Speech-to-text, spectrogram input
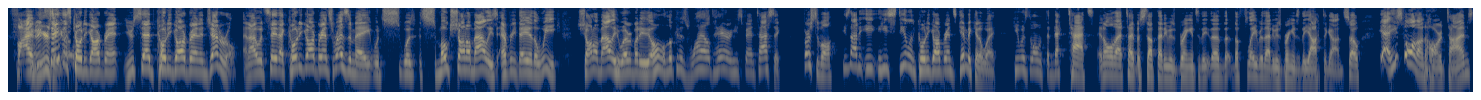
five you years say ago. this Cody Garbrandt. You said Cody Garbrandt in general, and I would say that Cody Garbrandt's resume would was smoke Sean O'Malley's every day of the week. Sean O'Malley, who everybody oh look at his wild hair, he's fantastic. First of all, he's not he, he's stealing Cody Garbrandt's gimmick in a way. He was the one with the neck tats and all that type of stuff that he was bringing to the the, the, the flavor that he was bringing to the octagon. So yeah, he's fallen on hard times.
